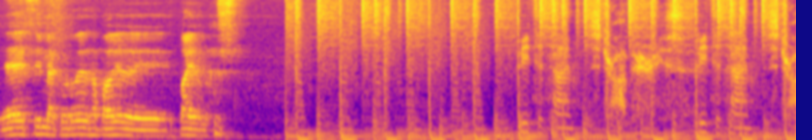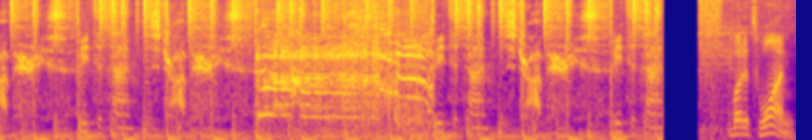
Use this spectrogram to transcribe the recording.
eh, sí, me acordé de esa parodia de Spider-Man. Pizza time. Strawberries. Pizza time. Strawberries. Pizza time. Strawberries. Pizza time. Strawberries. Pizza time. But it's one.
